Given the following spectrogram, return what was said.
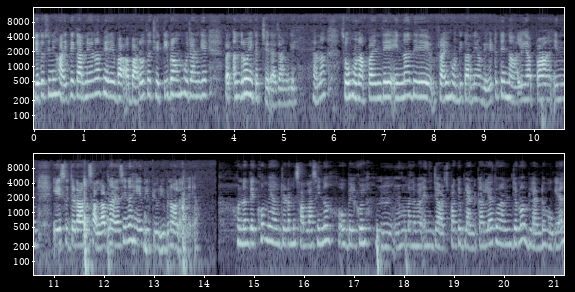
ਜੇ ਤੁਸੀਂ ਨਿਹਾਈ ਤੇ ਕਰਨੇ ਹੋ ਨਾ, ਫਿਰ ਇਹ ਬਾਹਰੋਂ ਤਾਂ ਛੇਤੀ ਬਰਾਊਨ ਹੋ ਜਾਣਗੇ, ਪਰ ਅੰਦਰੋਂ ਹੀ ਕੱਚੇ ਰਹਿ ਜਾਣਗੇ, ਹੈਨਾ? ਸੋ ਹੁਣ ਆਪਾਂ ਇਹਦੇ, ਇਹਨਾਂ ਦੇ ਫਰਾਈ ਹੋਣ ਦੀ ਕਰਨੇ ਆ ਵੇਟ ਤੇ ਨਾਲ ਹੀ ਆਪਾਂ ਇਸ ਜਿਹੜਾ ਮਸਾਲਾ ਬਣਾਇਆ ਸੀ ਨਾ ਇਹਦੀ ਪਿਊਰੀ ਬਣਾ ਲੈਂਦੇ ਆ। ਹੁਣ ਦੇਖੋ, ਮੈਂ ਜਿਹੜਾ ਮਸਾਲਾ ਸੀ ਨਾ, ਉਹ ਬਿਲਕੁਲ ਮਤਲਬ ਇਹਨੇ ਜਾਰ ਚ ਪਾ ਕੇ ਬਲੈਂਡ ਕਰ ਲਿਆ ਤਾਂ ਐਨ ਜਮਾ ਬਲੈਂਡ ਹੋ ਗਿਆ।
